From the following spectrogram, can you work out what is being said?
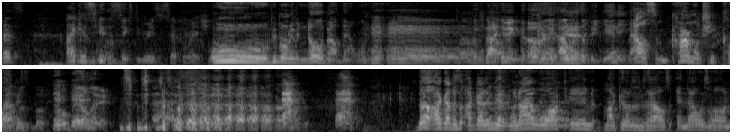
that's. I can see the hmm. six degrees of separation. Ooh, people don't even know about that one. Let's not even go there. That was the beginning. That was some caramel cheek clapping. That was before Bel Air. No, I gotta, I gotta admit, when I walked in my cousin's house and that was on,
